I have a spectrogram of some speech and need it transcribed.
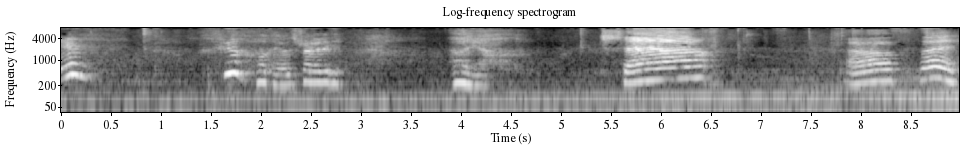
Mm. Phew. Okay, let's try that again. Oh yeah. Child. I'll say.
